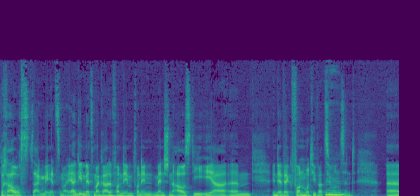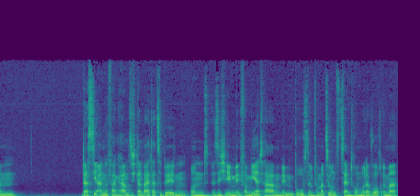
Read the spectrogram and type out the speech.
brauchst, sagen wir jetzt mal. Ja, gehen wir jetzt mal gerade von dem, von den Menschen aus, die eher ähm, in der Weg von Motivation mhm. sind. Ähm, dass sie angefangen haben, sich dann weiterzubilden und sich eben informiert haben im Berufsinformationszentrum oder wo auch immer,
